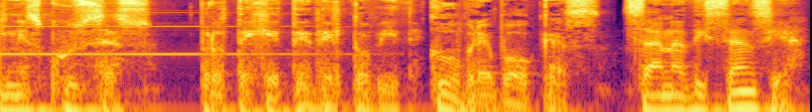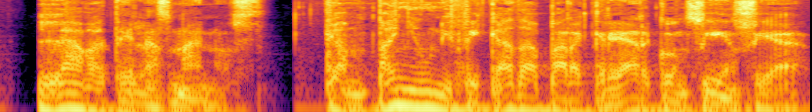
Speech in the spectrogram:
Sin excusas, protégete del COVID. Cubre bocas, sana distancia, lávate las manos. Campaña unificada para crear conciencia.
